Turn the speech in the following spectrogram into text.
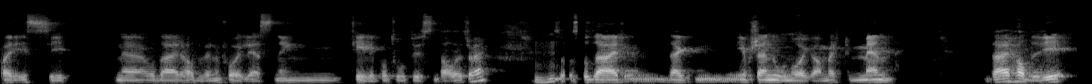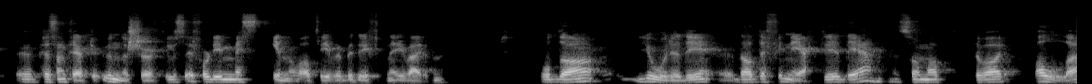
Paris. I, og der hadde vel en forelesning tidlig på 2000-tallet, tror jeg. Mm -hmm. Så, så det, er, det, er, i og for seg noen år gammelt. Men der hadde de presenterte undersøkelser for de mest innovative bedriftene i verden. Og da de Da definerte de det som at det var alle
